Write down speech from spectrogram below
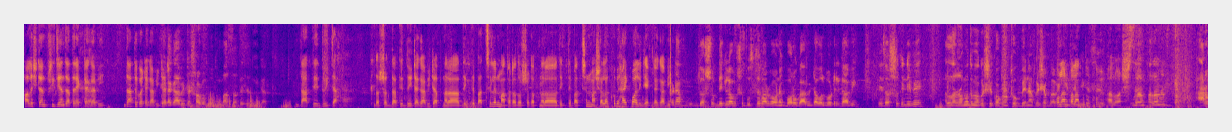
হলিস্টান ফ্রিজিয়ান জাতের একটা হ্যাঁ। গাভী। দাঁতে কয়টা গাভীটা? এটা গাভিটা সর্বপ্রথম বাচ্চা দিয়েছে দুই দাঁত। দাঁতে দুইটা। হ্যাঁ। দর্শক দাঁতের দুইটা গাভীটা আপনারা দেখতে পাচ্ছিলেন মাথাটা দর্শক আপনারা দেখতে পাচ্ছেন। মাশাল্লাহ খুবই হাই কোয়ালিটি একটা গাভী। এটা দর্শক দেখলে অবশ্য বুঝতে পারবে অনেক বড় গাভি ডাবল বডির গাভি। এই দর্শকই নেবে আল্লাহর রহমত আমাকে সে কখনো ঠকবে না এসব গাভি। উলান পালান তো খুবই ভালো আসছে। উলান পালানো আরও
